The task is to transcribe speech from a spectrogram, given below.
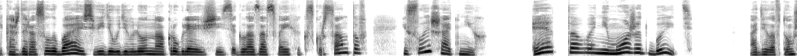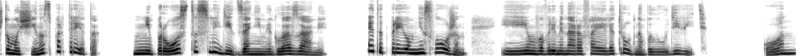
И каждый раз улыбаюсь, видя удивленно округляющиеся глаза своих экскурсантов и слыша от них «Этого не может быть». А дело в том, что мужчина с портрета не просто следит за ними глазами. Этот прием не сложен, и им во времена Рафаэля трудно было удивить. Он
